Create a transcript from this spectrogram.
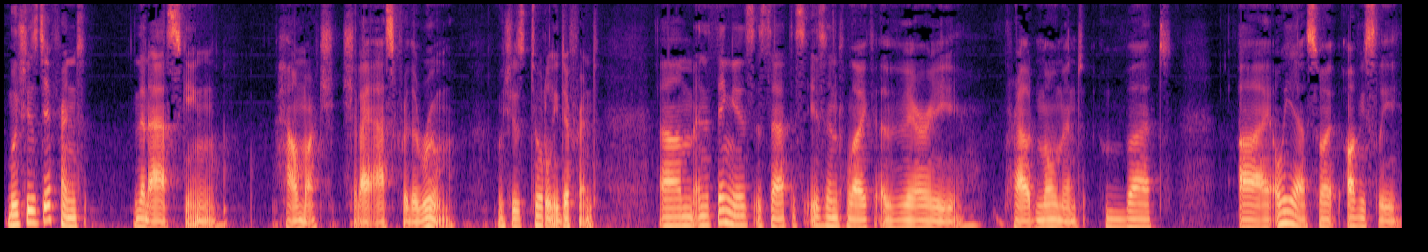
which is different than asking how much should I ask for the room, which is totally different. Um, and the thing is, is that this isn't like a very proud moment, but I, oh yeah, so I, obviously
